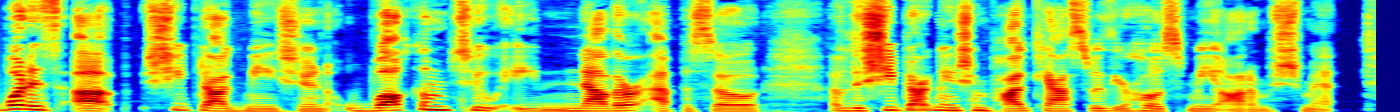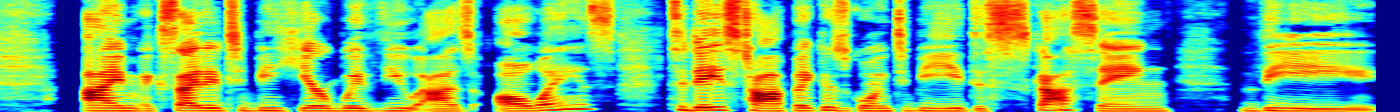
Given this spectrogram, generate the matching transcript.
What is up, Sheepdog Nation? Welcome to another episode of the Sheepdog Nation podcast with your host, me, Autumn Schmidt. I'm excited to be here with you as always. Today's topic is going to be discussing the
